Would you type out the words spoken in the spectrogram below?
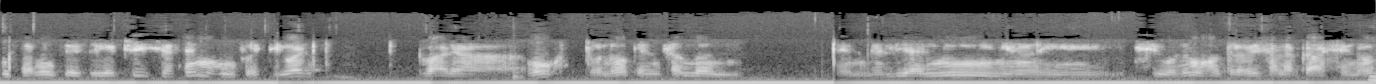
justamente, digo, che, si hacemos un festival para agosto, ¿no? Pensando en, en el Día del Niño y si volvemos otra vez a la calle, ¿no?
